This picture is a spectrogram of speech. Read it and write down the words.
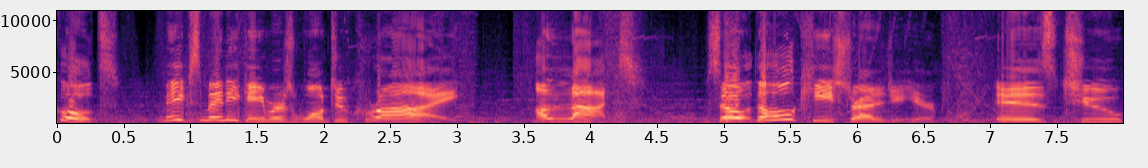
Difficult! Makes many gamers want to cry. A lot. So, the whole key strategy here is to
